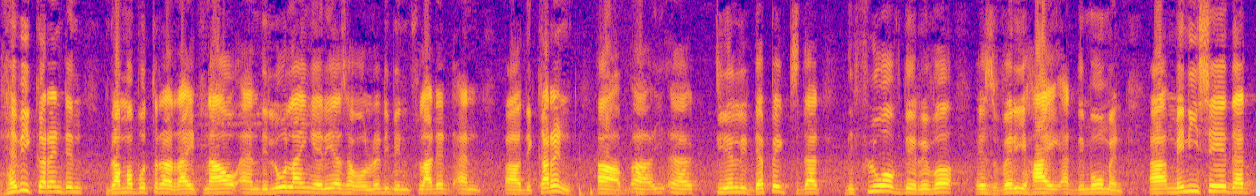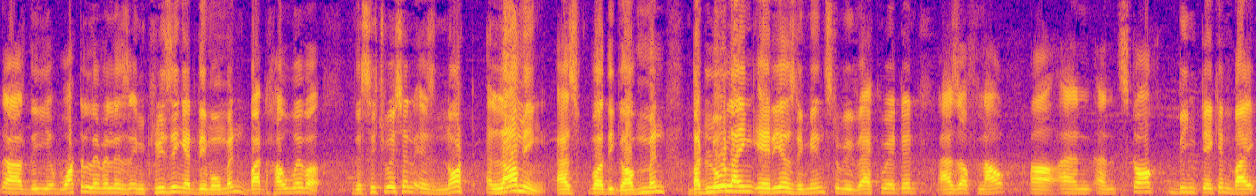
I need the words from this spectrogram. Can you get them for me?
heavy current in Brahmaputra right now, and the low-lying areas have already been flooded, and uh, the current uh, uh, uh, clearly depicts that the flow of the river is very high at the moment. Uh, many say that uh, the water level is increasing at the moment, but however, the situation is not alarming as per the government, but low-lying areas remains to be evacuated as of now. Uh, and, and stock being taken by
